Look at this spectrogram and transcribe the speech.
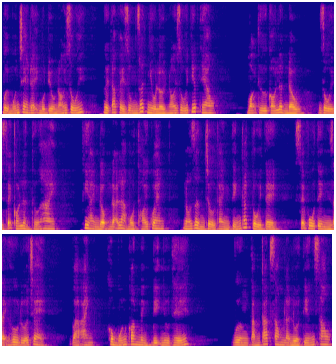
Bởi muốn che đậy một điều nói dối, người ta phải dùng rất nhiều lời nói dối tiếp theo. Mọi thứ có lần đầu, rồi sẽ có lần thứ hai. Khi hành động đã là một thói quen, nó dần trở thành tính cách tồi tệ, sẽ vô tình dạy hư đứa trẻ. Và anh không muốn con mình bị như thế. Vương tắm táp xong là nửa tiếng sau,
